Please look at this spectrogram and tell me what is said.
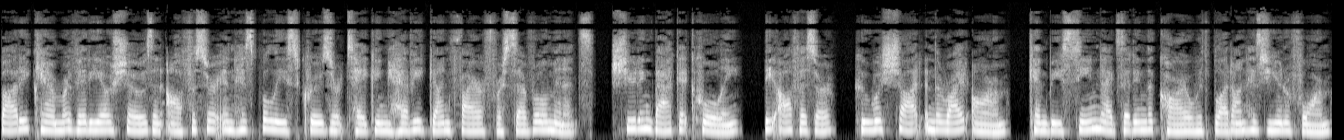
Body camera video shows an officer in his police cruiser taking heavy gunfire for several minutes, Shooting back at Cooley, the officer, who was shot in the right arm, can be seen exiting the car with blood on his uniform,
